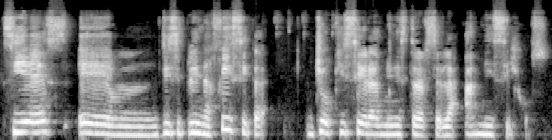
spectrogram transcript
si es em, disciplina física, yo quisiera administrársela a mis hijos.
